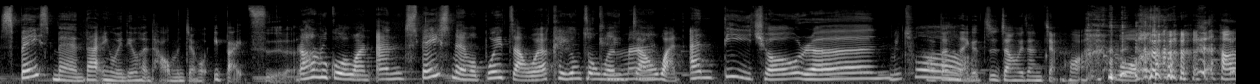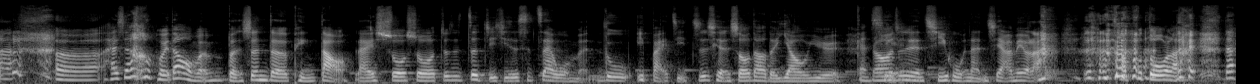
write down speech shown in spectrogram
Spaceman，大家英文一定会很好，我们讲过一百次了。然后如果晚安 Spaceman 我不会找，我要可以用中文吗？找晚安地球人。没错好，但是哪个智障会这样讲话？我 好啦，呃，还是要回到我们本身的频道来说说，就是这集其实是在我们录一百集之前收到的邀约，感谢然后就有点骑虎难下，没有啦。差不多啦。但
